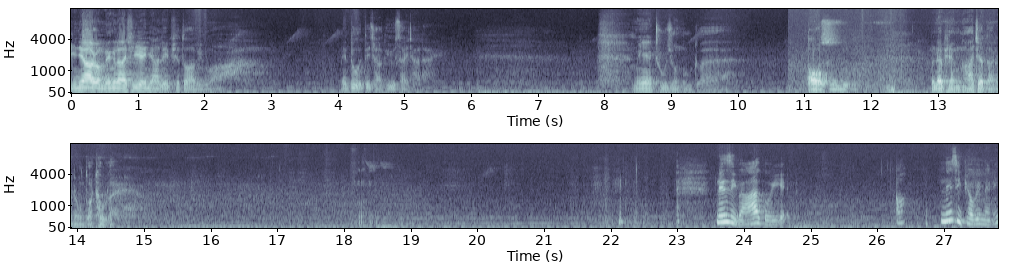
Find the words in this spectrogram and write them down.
ဒီညကတော့မင်္ဂလာရှိတဲ့ညလေးဖြစ်သွားပြီကွာမင်းသူ့ကိုတေချာကြည့်ယူဆိုင်ထားလိုက်မင်းရဲ့ထူးချွန်မှုအတွက်အော်စုမနေ့ပြန်ငါးချက်သားတစ်တုံသွားထုတ်လိုက်နင်းစီပါကိုကြီးရဲ့အော်နင်းစီဖြောပေးမယ်လေ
